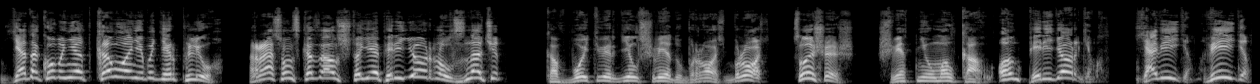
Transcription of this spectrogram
Я такого ни от кого не потерплю! Раз он сказал, что я передернул, значит...» Ковбой твердил шведу «Брось, брось! Слышишь? Швед не умолкал. Он передергивал. Я видел, видел.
